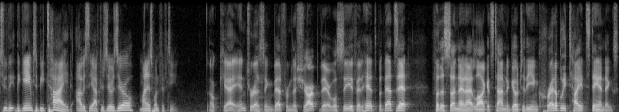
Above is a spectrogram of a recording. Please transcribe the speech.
to the, the game to be tied, obviously after 0 0, minus 115. Okay, interesting bet from the sharp there. We'll see if it hits, but that's it for the Sunday night lock. It's time to go to the incredibly tight standings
